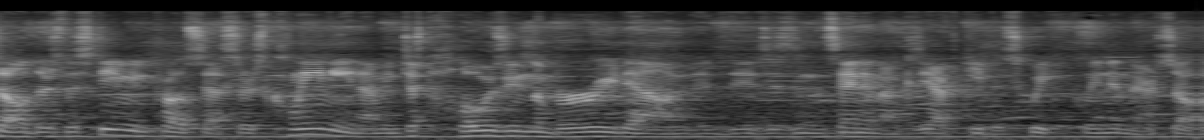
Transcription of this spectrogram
So there's the steaming process. There's cleaning. I mean, just hosing the brewery down it- it's an insane amount because you have to keep it squeaky clean in there. So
